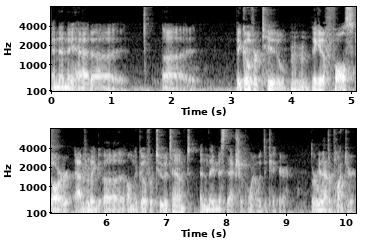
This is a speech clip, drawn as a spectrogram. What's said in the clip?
and then they had. Uh, uh, they go for 2 Mhm. They get a false start after they uh, on the go for two attempt, and then they miss the extra point with the kicker or Yeah. with the punter.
